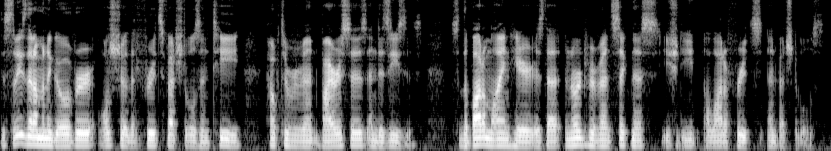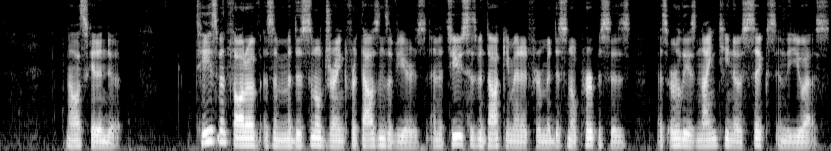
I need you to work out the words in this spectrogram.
The studies that I'm going to go over all show that fruits, vegetables, and tea help to prevent viruses and diseases. So the bottom line here is that in order to prevent sickness, you should eat a lot of fruits and vegetables. Now let's get into it. Tea has been thought of as a medicinal drink for thousands of years, and its use has been documented for medicinal purposes as early as 1906 in the US.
